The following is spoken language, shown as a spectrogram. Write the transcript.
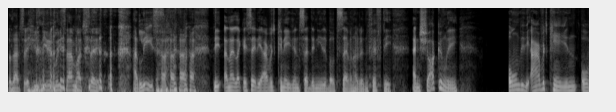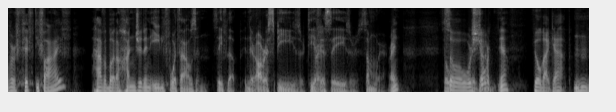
So that's you need at least that much saved. at least, the, and I like I said, the average Canadian said they need about seven hundred and fifty, and shockingly, only the average Canadian over fifty five have about hundred and eighty four thousand saved up in their RSPs or TFSAs or somewhere, right? So So, we're short, yeah. Fill that gap. hmm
